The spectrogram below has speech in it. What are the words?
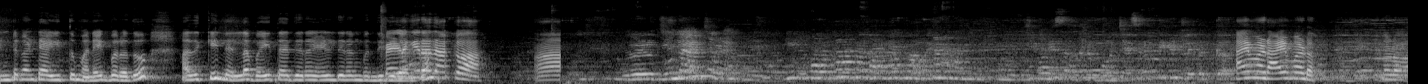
ಎಂಟು ಗಂಟೆ ಆಗಿತ್ತು ಮನೆಗೆ ಬರೋದು. ಅದಕ್ಕೆ ಇಲ್ಲೆಲ್ಲ ಬೈತಾ ಇದ್ದೀರಾ, ಹೇಳ್ದಿರಂಗೆ ಬಂದಿದ್ದೀರಾ ಹಾಯ್ ಮಾಡು ಹಾಯ್ ಮಾಡು. ನೋಡಮ್ಮ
